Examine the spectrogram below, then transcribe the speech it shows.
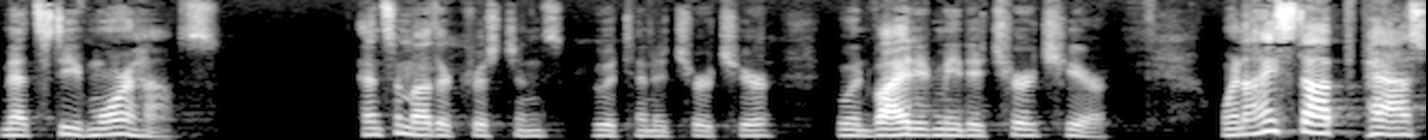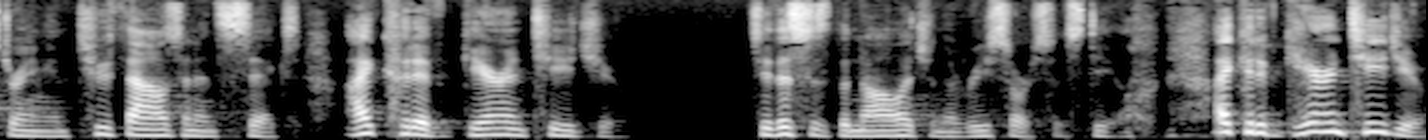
met Steve Morehouse and some other Christians who attended church here, who invited me to church here. When I stopped pastoring in 2006, I could have guaranteed you See, this is the knowledge and the resources deal. I could have guaranteed you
